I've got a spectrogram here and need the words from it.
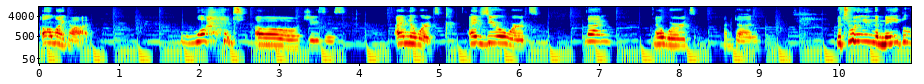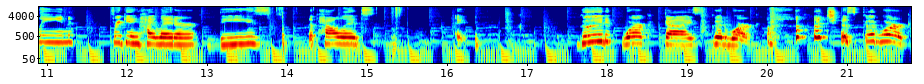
Oh my god. What? Oh, Jesus. I have no words. I have zero words. None. No words. I'm done. Between the Maybelline freaking highlighter, these, the palette, good work, guys. Good work. Just good work.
